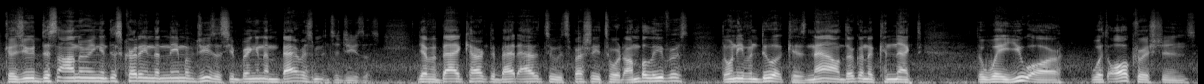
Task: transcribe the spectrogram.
because you're dishonoring and discrediting the name of Jesus. You're bringing embarrassment to Jesus. You have a bad character, bad attitude, especially toward unbelievers. Don't even do it because now they're going to connect the way you are with all Christians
